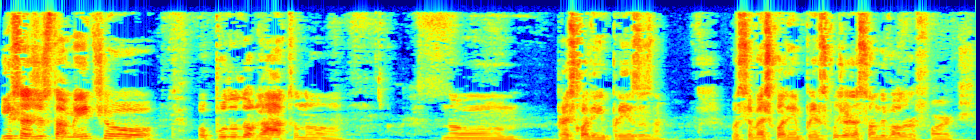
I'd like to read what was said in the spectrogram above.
isso é justamente o, o pulo do gato no, no para escolher empresas, né? Você vai escolher empresas com geração de valor forte.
